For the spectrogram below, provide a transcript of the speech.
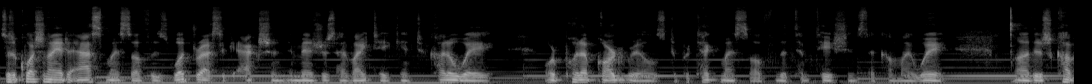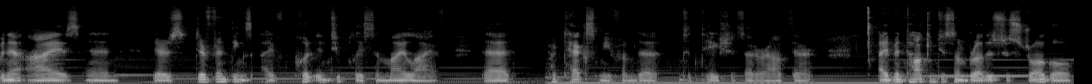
So, the question I had to ask myself is what drastic action and measures have I taken to cut away or put up guardrails to protect myself from the temptations that come my way? Uh, there's covenant eyes and there's different things I've put into place in my life that protects me from the temptations that are out there. I've been talking to some brothers who struggle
